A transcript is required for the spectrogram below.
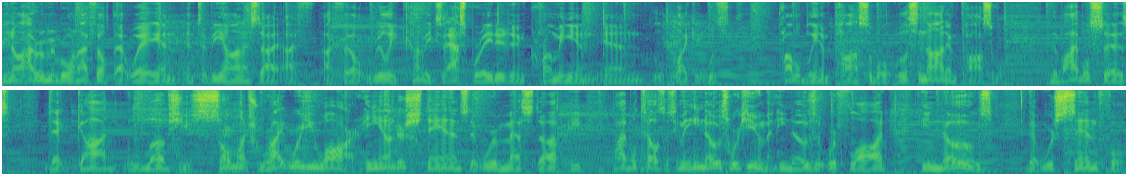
you know, I remember when I felt that way, and, and to be honest, I, I, I felt really kind of exasperated and crummy and, and like it was probably impossible. Well, it's not impossible. The Bible says that God loves you so much right where you are. He understands that we're messed up. He Bible tells us. I mean, he knows we're human. He knows that we're flawed. He knows that we're sinful,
